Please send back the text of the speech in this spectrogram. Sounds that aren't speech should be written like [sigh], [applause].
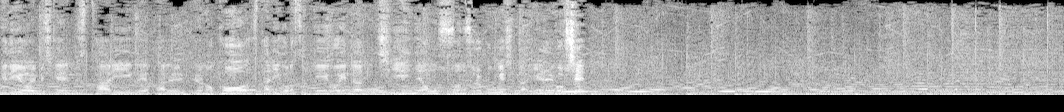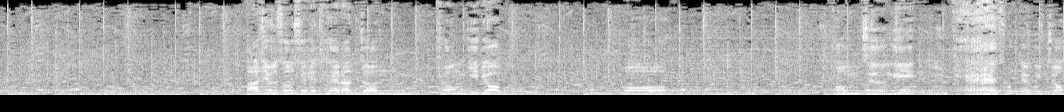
드디어 MBC 게임 스타리그에 발을 들여놓고 스타리그로서 뛰고 있는 진영수 선수를 보고 계십니다. 7시. 마지훈 선수의 테란전 경기력 검증이 요즘 계속 되고 있죠.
